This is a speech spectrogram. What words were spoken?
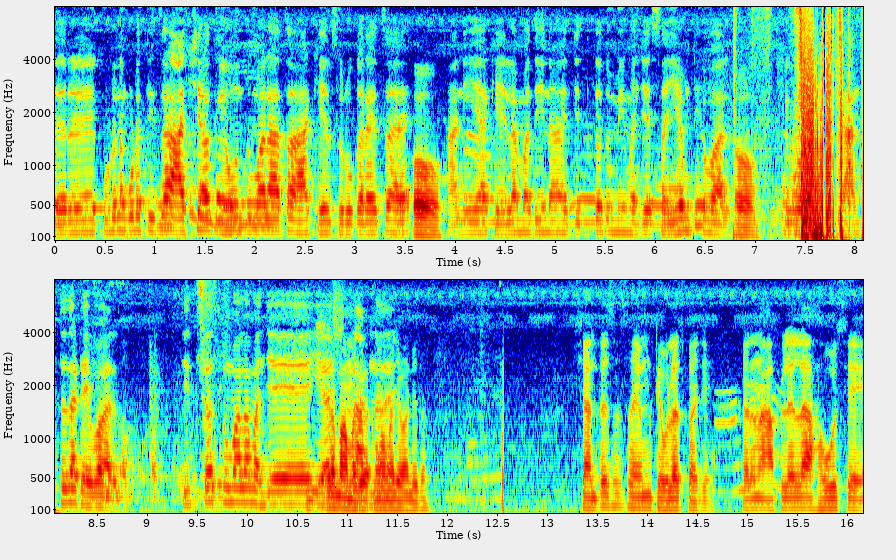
तर कुठं ना कुठं तिचा आशीर्वाद घेऊन तुम्हाला आता हा खेळ सुरू करायचा आहे. हो. आणि या खेळामध्ये ना जितकं तुम्ही म्हणजे संयम ठेवाल हो. किंवा शांतता ठेवाल तितकंच तुम्हाला म्हणजे यश मामाच्या लाभणार आहे. मामाच्या वांडीचा शांततेचा संयम ठेवलाच पाहिजे. कारण आपल्याला हौस आहे.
